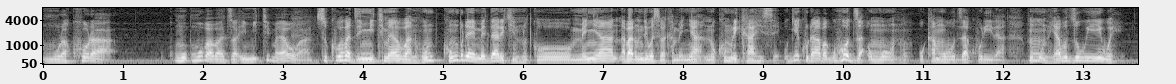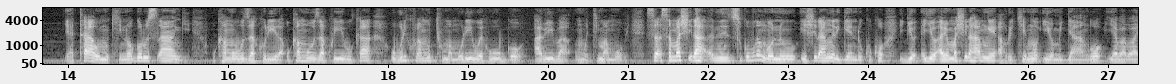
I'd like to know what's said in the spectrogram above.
murakora mubabaza imitima y'abo bantu si imitima y'abo bantu kumbure medali ikintu twumenya n'abarundi bose bakamenya nuko muri kahise ugiye kuraba guhoza umuntu ukamubuza kurira nk'umuntu yabuze uwiwe yatawe mu kinogo rusange ukamubuza kurira ukamubuza kwibuka uburi uri kuramutuma muri we hubwo abiba umutima mubi si ukuvuga ngo ni ishyirahamwe rigenda kuko ayo mashyirahamwe ahurikiyemo iyo miryango y'ababa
